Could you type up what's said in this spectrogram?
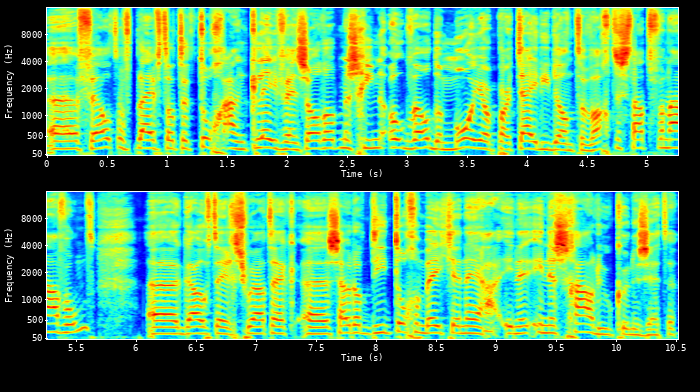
uh, veld? Of blijft dat er toch aan kleven? En zal dat misschien ook wel de mooie partij die dan te wachten staat vanavond, uh, Gauf tegen Swiatek, uh, zou dat die toch een beetje nou ja, in, in een schaduw kunnen zetten?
